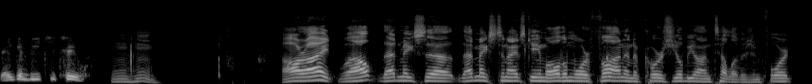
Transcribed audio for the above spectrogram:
they can beat you too. Mm-hmm. All right. Well, that makes uh, that makes tonight's game all the more fun, and of course, you'll be on television for it,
